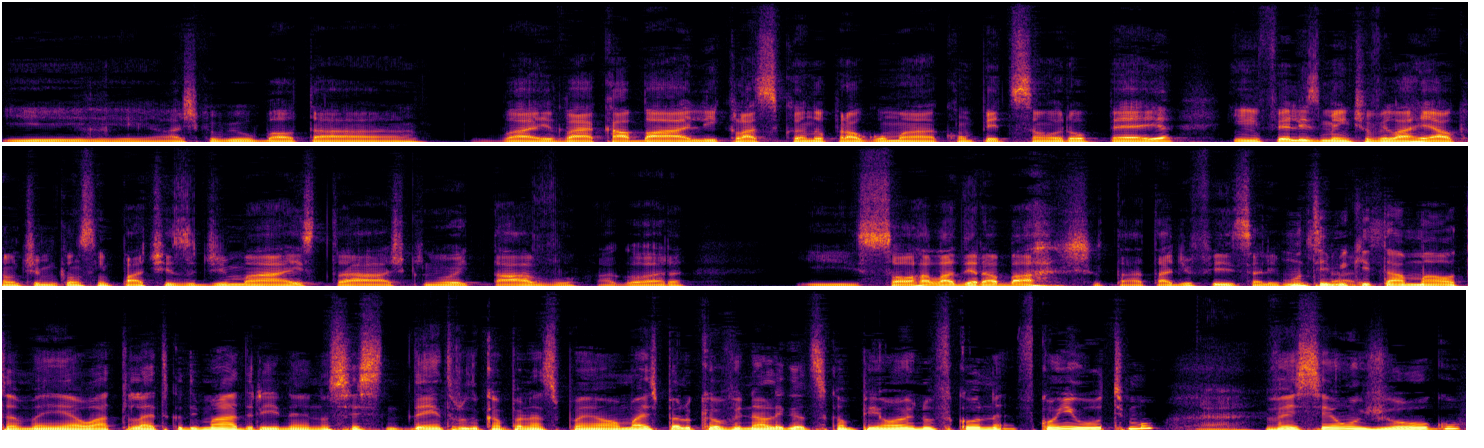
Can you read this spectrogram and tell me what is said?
E acho que o Bilbao tá, vai, vai acabar ali classificando para alguma competição europeia. E infelizmente o Vila Real, que é um time que eu simpatizo demais, tá acho que em oitavo agora. E só a ladeira abaixo, tá, tá difícil ali. Um time caras. que tá mal também é o Atlético de Madrid, né? Não sei se dentro do Campeonato Espanhol, mas pelo que eu vi na Liga dos Campeões, não ficou, né? ficou em último. É. Venceu um jogo,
